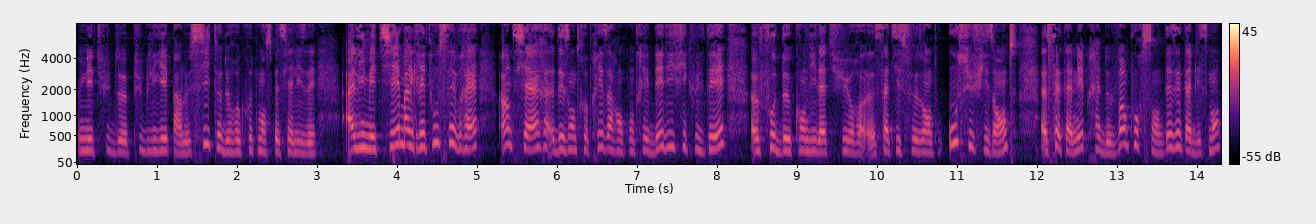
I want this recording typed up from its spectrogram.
une étude publiée par le site de recrutement spécialisé Alimétier. Malgré tout, c'est vrai, un tiers des entreprises a rencontré des difficultés, euh, faute de candidatures euh, satisfaisantes ou suffisantes. Euh, cette année, près de 20% des établissements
